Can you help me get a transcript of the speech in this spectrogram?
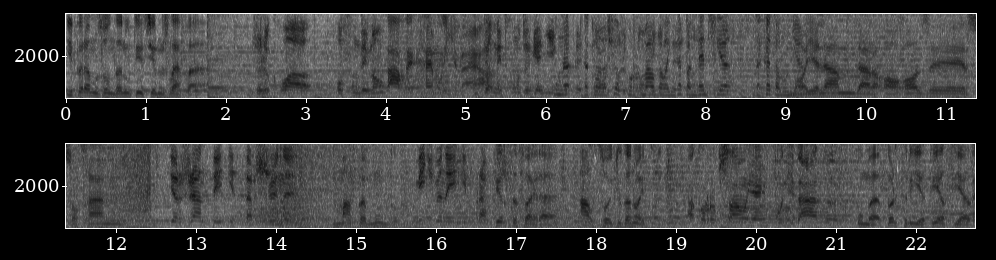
e paramos onde a notícia nos leva. Je le crois profondément. Nous permettront de gagner Una declaració formal da independência da Catalunha. Catalunya. Moyelam dar ogoze sohan. Sergente i starshine. Mapa Mundo. Terça-feira, às 8 da noite. A corrupção e a impunidade. Uma parceria TSF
